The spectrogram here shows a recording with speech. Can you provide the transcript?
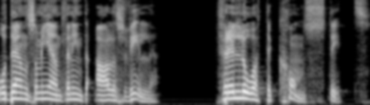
och den som egentligen inte alls vill. För det låter konstigt.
